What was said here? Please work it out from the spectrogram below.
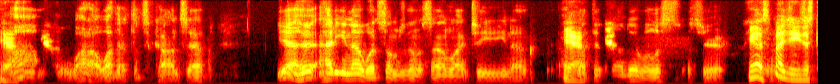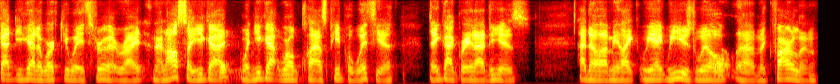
Yeah. Oh, wow. Well, that's, that's a concept. Yeah. Who, how do you know what something's going to sound like to you? You know, Yeah. got this idea. Well, let's, let's hear it. Yeah, especially you just got you got to work your way through it, right? And then also you got when you got world class people with you, they got great ideas. I know. I mean, like we we used Will uh, McFarlane,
